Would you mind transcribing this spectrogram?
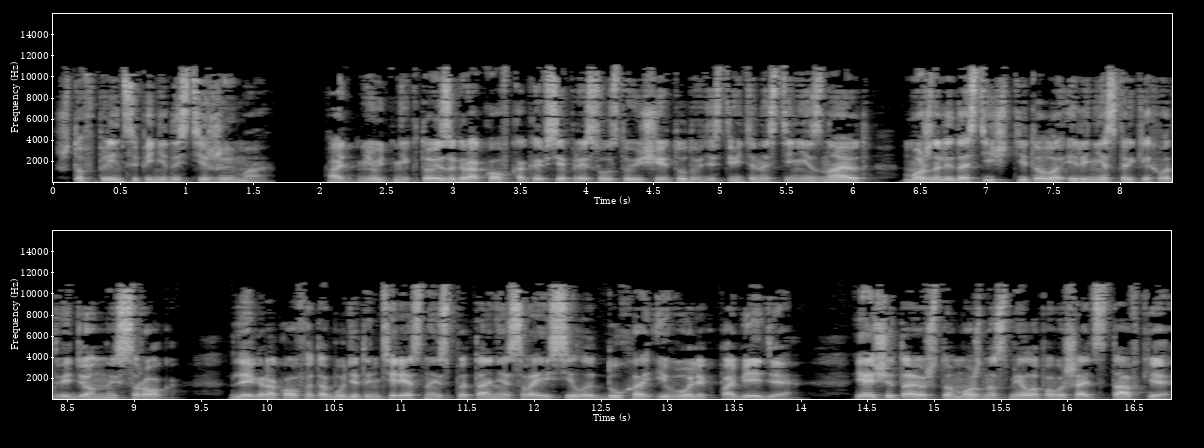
что в принципе недостижимо?» Отнюдь никто из игроков, как и все присутствующие тут в действительности не знают, можно ли достичь титула или нескольких в отведенный срок. Для игроков это будет интересное испытание своей силы духа и воли к победе. Я считаю, что можно смело повышать ставки,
